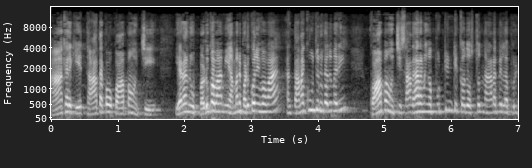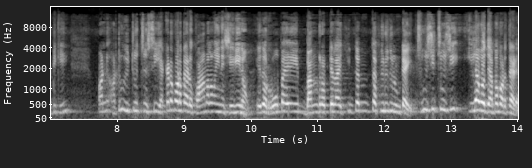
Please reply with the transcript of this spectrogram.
ఆఖరికి తాతకో కోపం వచ్చి ఎరా నువ్వు పడుకోవా? మీ అమ్మని పడుకోనివ్వవా? అని తన కూతురు కదా మరి? కోపం వచ్చి సాధారణంగా పుట్టింటికి కదా వస్తుంది ఆడపిల్ల పుట్టికి. వాడిని అటు ఇటు చూసి ఎక్కడ కొడతాడు? కోమలమైన శరీరం. ఏదో రూపాయి బంద్ రొట్టెలా ఇంతంత పిరుదులు ఉంటాయి. చూసి చూసి ఇలా ఓ దెబ్బ కొడతాడు.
